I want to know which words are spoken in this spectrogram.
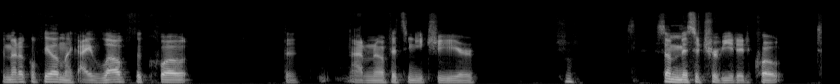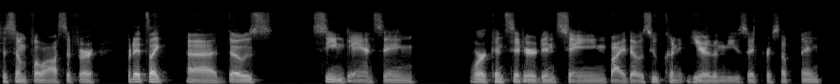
the medical field. And like I love the quote. The I don't know if it's Nietzsche or some misattributed quote to some philosopher, but it's like uh, those seen dancing were considered insane by those who couldn't hear the music or something.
